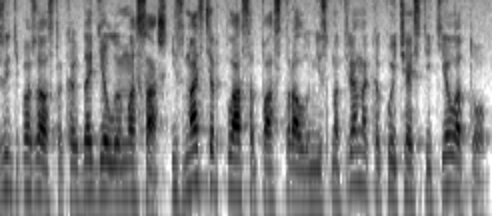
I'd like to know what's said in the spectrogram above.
Скажите, пожалуйста, когда делаю массаж, из мастер-класса по астралу, несмотря на какой части тела, то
